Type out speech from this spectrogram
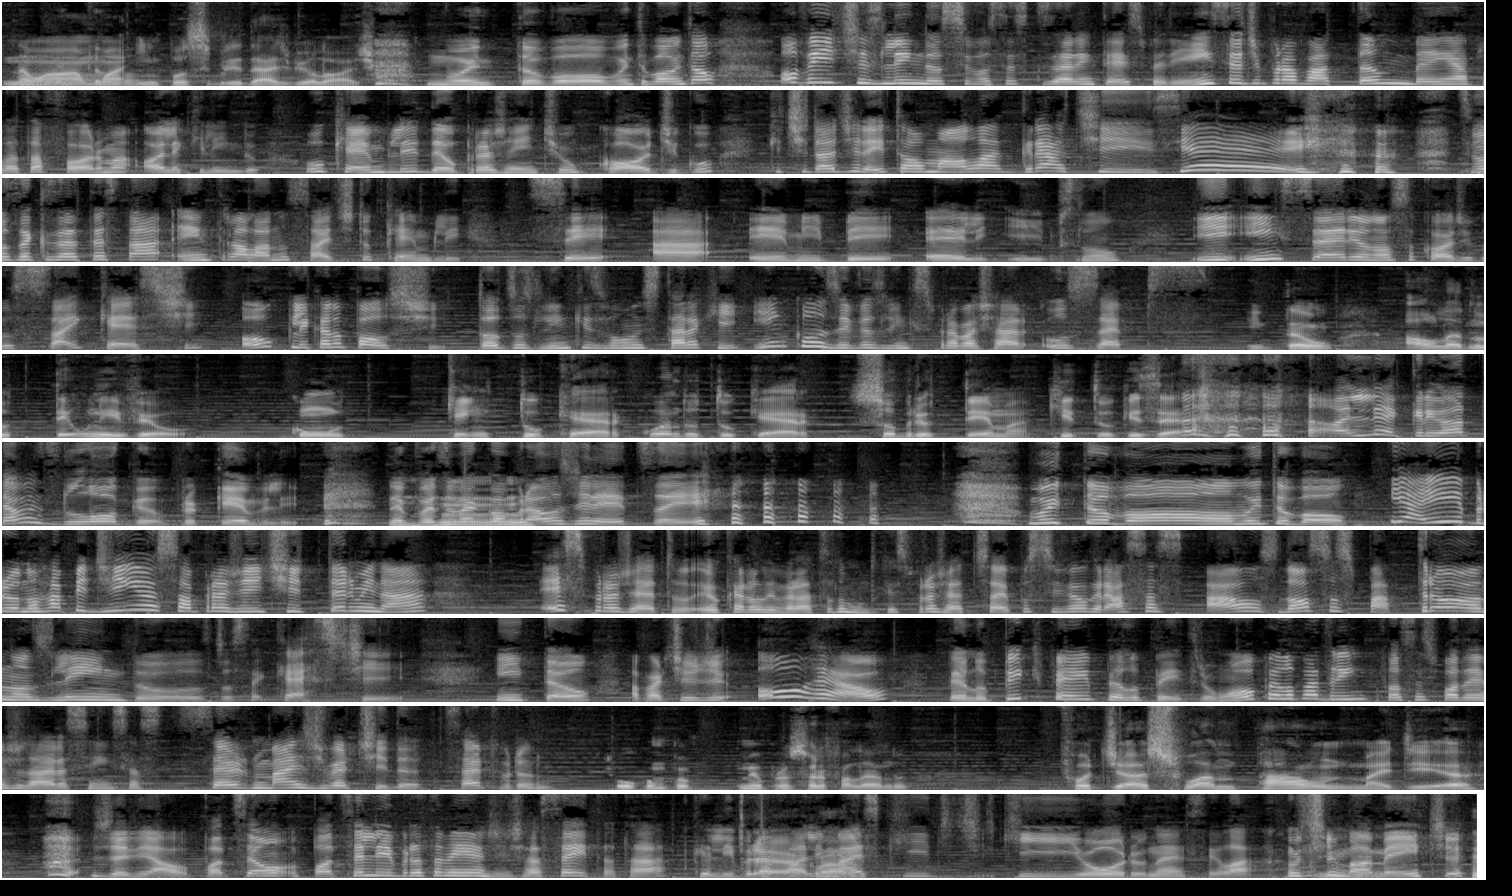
Não há Muito uma bom. impossibilidade biológica. Muito bom, muito bom. Então, ouvintes lindos, se vocês quiserem ter a experiência de provar também a plataforma, olha que lindo. O Cambly deu pra gente um código que te dá direito a uma aula grátis. Yay! se você quiser testar, entra lá no site do Cambly, C-A-M-B-L-Y, e insere o nosso código SciCast ou clica no post. Todos os links vão estar aqui, inclusive os links para baixar os apps. Então, aula no teu nível. Com o quem tu quer, quando tu quer, sobre o tema que tu quiser. Olha, criou até um slogan pro Cambly. Depois você vai Uhum. cobrar os direitos aí. muito bom, muito bom. E aí, Bruno, rapidinho, é só pra gente terminar. Esse projeto, eu quero lembrar a todo mundo que esse projeto só é possível graças aos nossos patronos lindos do SciCast. Então, a partir de um real, pelo PicPay, pelo Patreon ou pelo Padrim, vocês podem ajudar a ciência a ser mais divertida, certo, Bruno? Ou como meu professor falando, for just one pound, my dear. Genial. Pode ser, um- pode ser Libra também, a gente aceita, tá? Porque Libra É, vale claro. mais que, que ouro, né? Sei lá, ultimamente.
